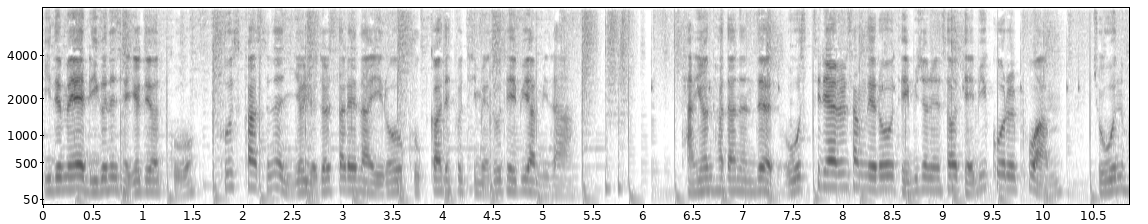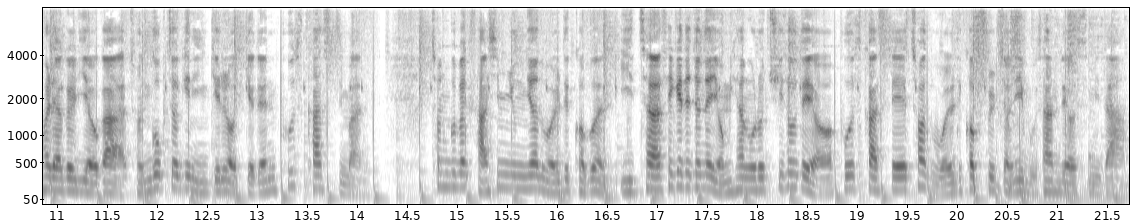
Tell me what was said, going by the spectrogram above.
이듬해 리그는 재개되었고 푸스카스는 18살의 나이로 국가대표팀에도 데뷔합니다. 당연하다는 듯 오스트리아를 상대로 데뷔전에서 데뷔골을 포함 좋은 활약을 이어가 전국적인 인기를 얻게 된 푸스카스지만 1946년 월드컵은 2차 세계대전의 영향으로 취소되어 푸스카스의 첫 월드컵 출전이 무산되었습니다.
